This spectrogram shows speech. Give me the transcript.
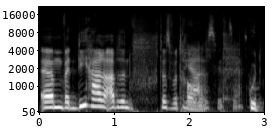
Ähm, wenn die Haare ab sind, pff, das wird traurig. Ja, das wird sehr traurig. Gut.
